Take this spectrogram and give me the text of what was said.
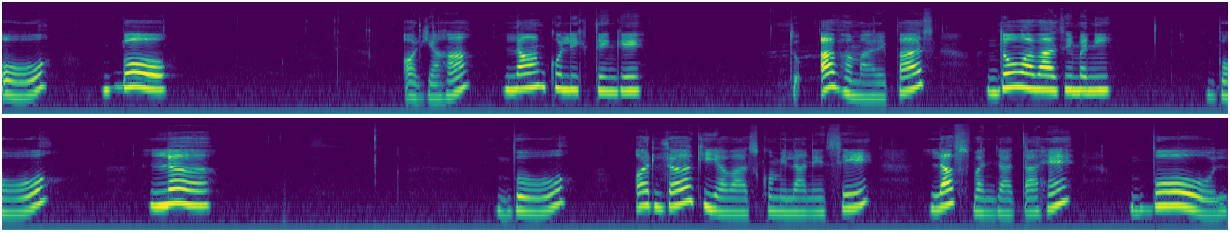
ओ, बो। और यहाँ लाम को लिख देंगे। तो अब हमारे पास दो आवाज़ें बनी। बो ल बो और ल की आवाज़ को मिलाने से लफ्ज़ बन जाता है बोल।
